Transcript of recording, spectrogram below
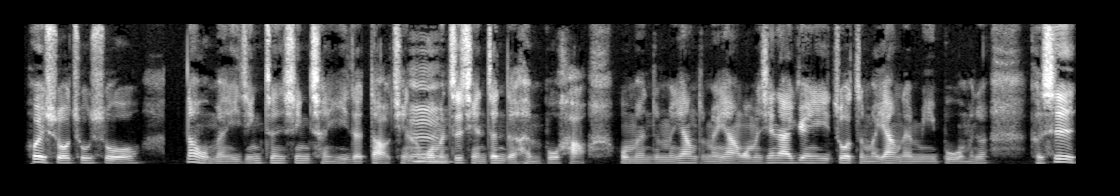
会说出说。那我们已经真心诚意的道歉了。嗯。我们之前真的很不好，我们怎么样怎么样？我们现在愿意做怎么样的弥补？我们说，可是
